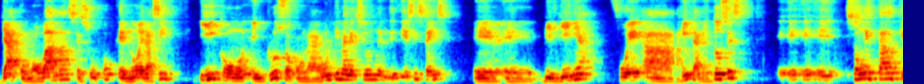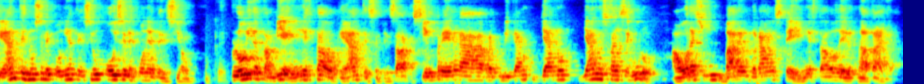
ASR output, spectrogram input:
ya con Obama se supo que no era así. Y como, e incluso con la última elección del 16, eh, eh, Virginia fue a Hillary. Entonces, eh, son estados que antes no se le ponía atención, hoy se les pone atención. Florida también, un estado que antes se pensaba que siempre era republicano, ya no, ya no es tan seguro. Ahora es un battleground state, un estado de batalla.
